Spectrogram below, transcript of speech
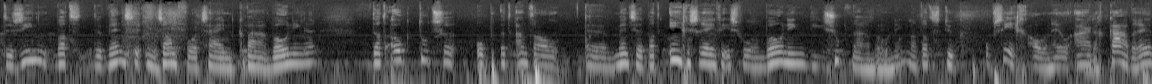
te zien wat de wensen in Zandvoort zijn qua woningen, dat ook toetsen op het aantal eh, mensen wat ingeschreven is voor een woning die zoekt naar een woning. Want dat is natuurlijk op zich al een heel aardig kader. Hè?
